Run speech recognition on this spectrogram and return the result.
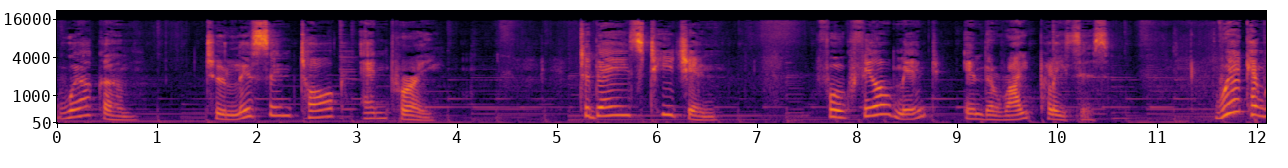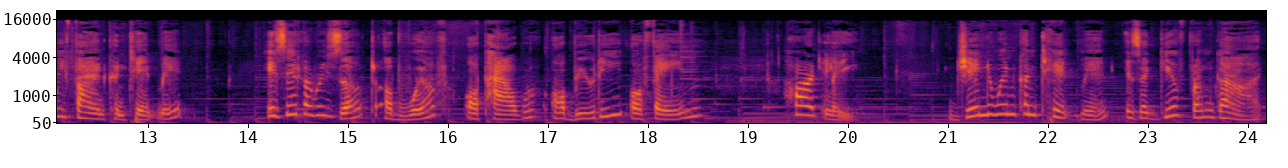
Welcome to Listen, Talk, and Pray. Today's teaching Fulfillment in the Right Places. Where can we find contentment? Is it a result of wealth or power or beauty or fame? Hardly. Genuine contentment is a gift from God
